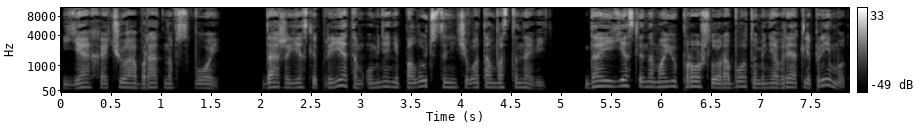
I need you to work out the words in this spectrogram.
Я хочу обратно в свой, даже если при этом у меня не получится ничего там восстановить. Да и если на мою прошлую работу меня вряд ли примут,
